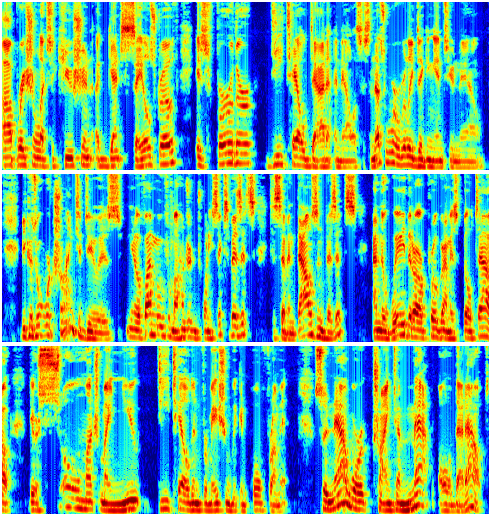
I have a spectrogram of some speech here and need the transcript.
operational execution against sales growth is further detailed data analysis. And that's what we're really digging into now. Because what we're trying to do is, you know, if I move from 126 visits to 7,000 visits, and the way that our program is built out, there's so much minute detailed information we can pull from it. So now we're trying to map all of that out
